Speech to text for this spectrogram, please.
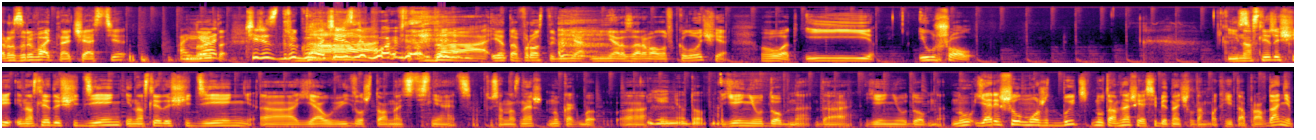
разрывать на части. А но я это- через другое, Да, через любовь. да. Да, это просто меня, меня разорвало в клочья. Вот. И, и ушел. И на, следующий, и на следующий день, и на следующий день э, я увидел, что она стесняется. То есть она, знаешь, ну как бы... э, Ей неудобно. Ей неудобно, да, ей неудобно. Ну, я решил, может быть, ну, там, знаешь, я себе начал там какие-то оправдания,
